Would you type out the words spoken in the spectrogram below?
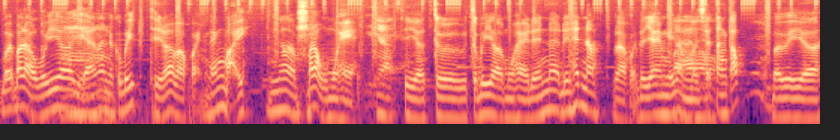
với bắt đầu với uh, dự án anh có biết thì đó là vào khoảng tháng 7 nó là bắt đầu mùa hè. Dạ. Thì uh, từ từ bây giờ mùa hè đến đến hết năm là khoảng thời gian em nghĩ là Wow. mình sẽ tăng tốc. Bởi vì uh,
